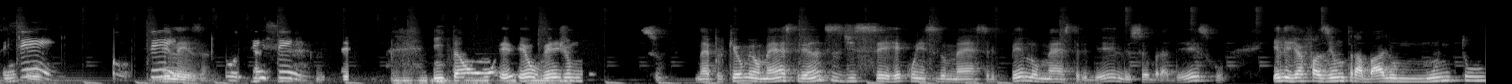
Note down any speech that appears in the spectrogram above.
Sim. Sim. sim. Beleza. Sim, sim. Então eu, eu vejo né? Porque o meu mestre, antes de ser reconhecido mestre pelo mestre dele, o seu Bradesco, ele já fazia um trabalho muito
